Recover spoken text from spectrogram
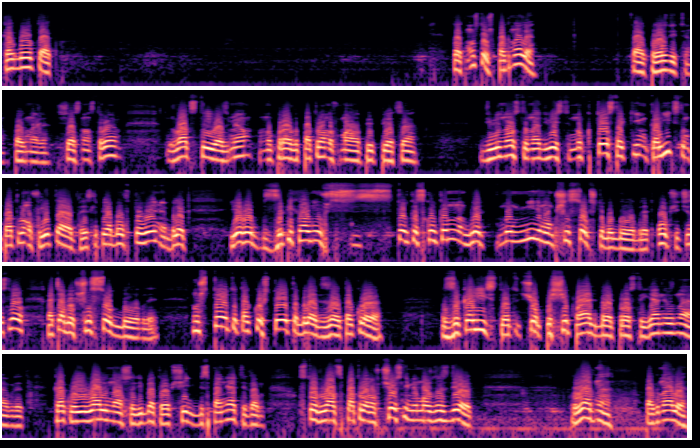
Как бы вот так. Так, ну что ж, погнали. Так, подождите, погнали. Сейчас настроим. 23 возьмем. Ну, правда, патронов мало, пипец, а. 90 на 200. Ну, кто с таким количеством патронов летает? Если бы я был в то время, блядь, я бы запихал ну, столько, сколько, ну, блядь, ну, минимум 600, чтобы было, блядь, общее число, хотя бы 600 было, блядь. Ну, что это такое, что это, блядь, за такое? За количество. Это что, пощипать, блядь, просто? Я не знаю, блядь. Как воевали наши ребята, вообще без понятия. Там 120 патронов. Что с ними можно сделать? Ладно, погнали.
